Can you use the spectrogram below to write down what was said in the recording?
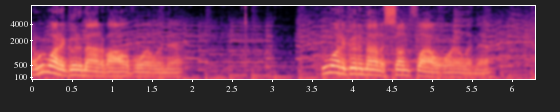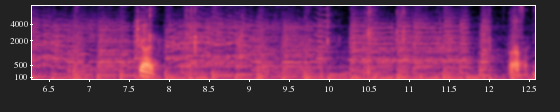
And we want a good amount of olive oil in there. We want a good amount of sunflower oil in there. Good. Perfect.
